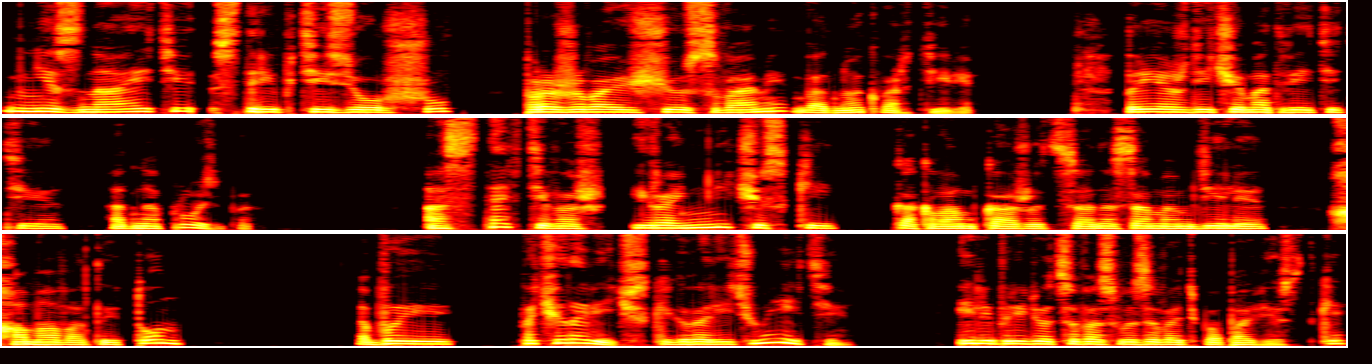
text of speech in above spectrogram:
не знаете стриптизершу, проживающую с вами в одной квартире. Прежде чем ответите, одна просьба. Оставьте ваш иронический как вам кажется, а на самом деле хамоватый тон, вы по-человечески говорить умеете? Или придется вас вызывать по повестке?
